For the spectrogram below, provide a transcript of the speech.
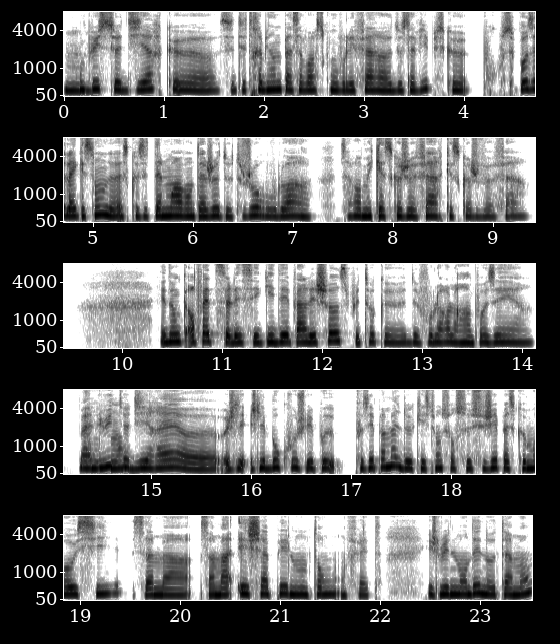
Mhm. Qu'on puisse se dire que euh, c'était très bien de ne pas savoir ce qu'on voulait faire euh, de sa vie, puisque pour se poser la question de est-ce que c'est tellement avantageux de toujours vouloir savoir mais qu'est-ce que je vais faire, qu'est-ce que je veux faire? Et donc, en fait, se laisser guider par les choses plutôt que de vouloir leur imposer. Bah, lui te dirait, je l'ai l'ai beaucoup, je lui ai po- posé pas mal de questions sur ce sujet parce que moi aussi, ça m'a, ça m'a échappé longtemps en fait. Et je lui ai demandé notamment,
